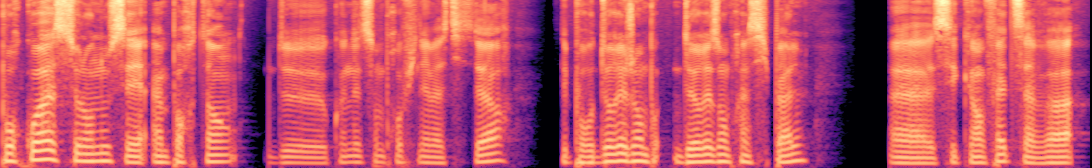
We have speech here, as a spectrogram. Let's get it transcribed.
Pourquoi, selon nous, c'est important de connaître son profil investisseur C'est pour deux raisons, principales. C'est qu'en fait, ça va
